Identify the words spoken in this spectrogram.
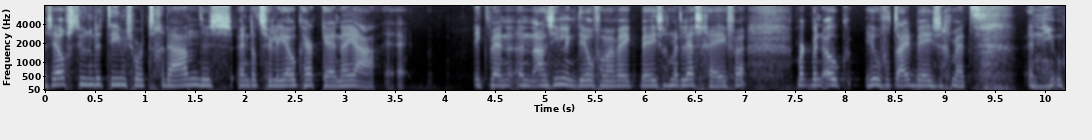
zelfsturende teams wordt gedaan. Dus, en dat zullen je ook herkennen. Ja, eh, ik ben een aanzienlijk deel van mijn week bezig met lesgeven. Maar ik ben ook heel veel tijd bezig met een nieuw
